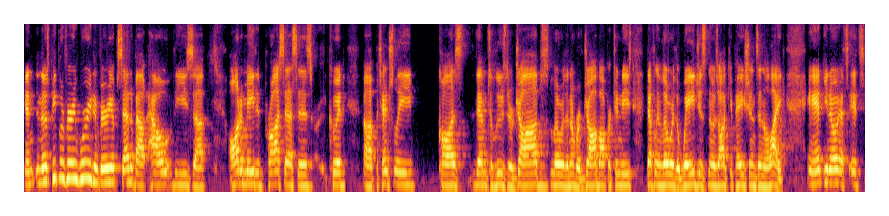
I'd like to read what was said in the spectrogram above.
and, and those people are very worried and very upset about how these uh, automated processes could uh, potentially cause them to lose their jobs, lower the number of job opportunities, definitely lower the wages in those occupations and the like. And you know, it's it's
